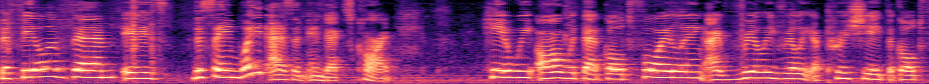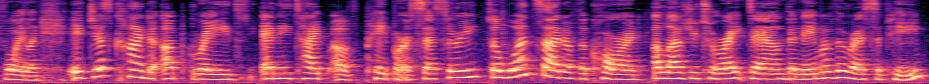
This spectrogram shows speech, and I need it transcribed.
The feel of them is the same weight as an index card. Here we are with that gold foiling. I really, really appreciate the gold foiling. It just kind of upgrades any type of paper accessory. So one side of the card allows you to write down the name of the recipe,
